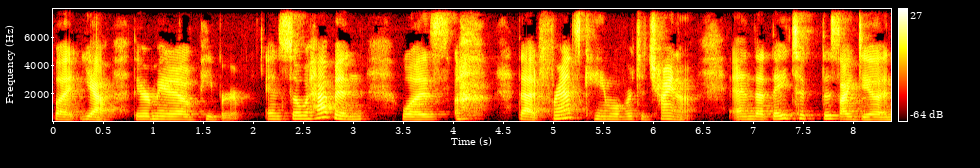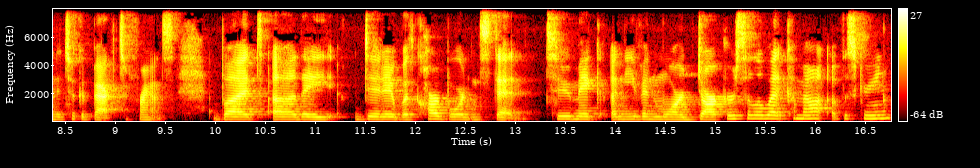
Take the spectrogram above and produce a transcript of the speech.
But yeah, they were made out of paper. And so what happened was that France came over to China and that they took this idea and they took it back to France. But uh, they did it with cardboard instead to make an even more darker silhouette come out of the screen.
